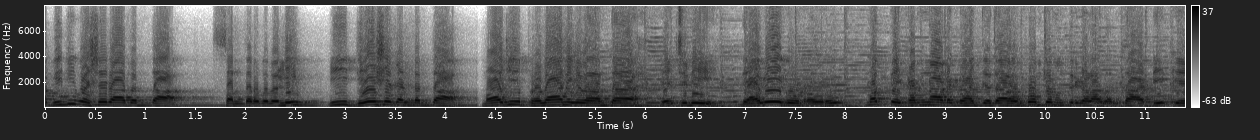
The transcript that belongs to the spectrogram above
ವಿಧಿವಶರಾದಂತ ಸಂದರ್ಭದಲ್ಲಿ ಈ ದೇಶ ಕಂಡಂತ ಮಾಜಿ ಪ್ರಧಾನಿಗಳಾದ ಎಚ್ ಡಿ ದೇವೇಗೌಡರವರು ಮತ್ತೆ ಕರ್ನಾಟಕ ರಾಜ್ಯದ ಉಪಮುಖ್ಯಮಂತ್ರಿಗಳಾದಂತಹ ಡಿ ಕೆ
